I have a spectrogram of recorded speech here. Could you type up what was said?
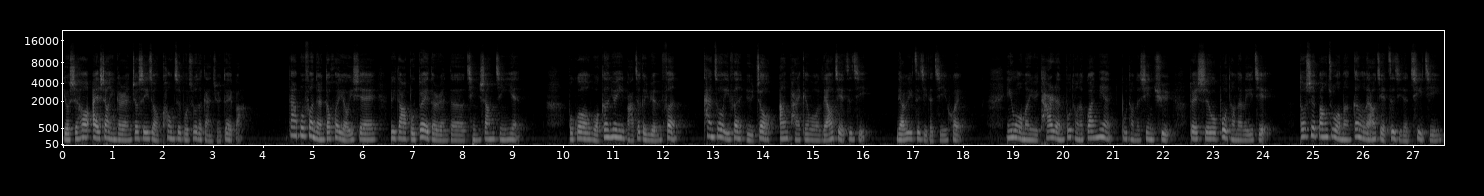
有时候爱上一个人就是一种控制不住的感觉，对吧？大部分的人都会有一些遇到不对的人的情商经验。不过，我更愿意把这个缘分看作一份宇宙安排给我了解自己、疗愈自己的机会。因为我们与他人不同的观念、不同的兴趣、对事物不同的理解，都是帮助我们更了解自己的契机。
